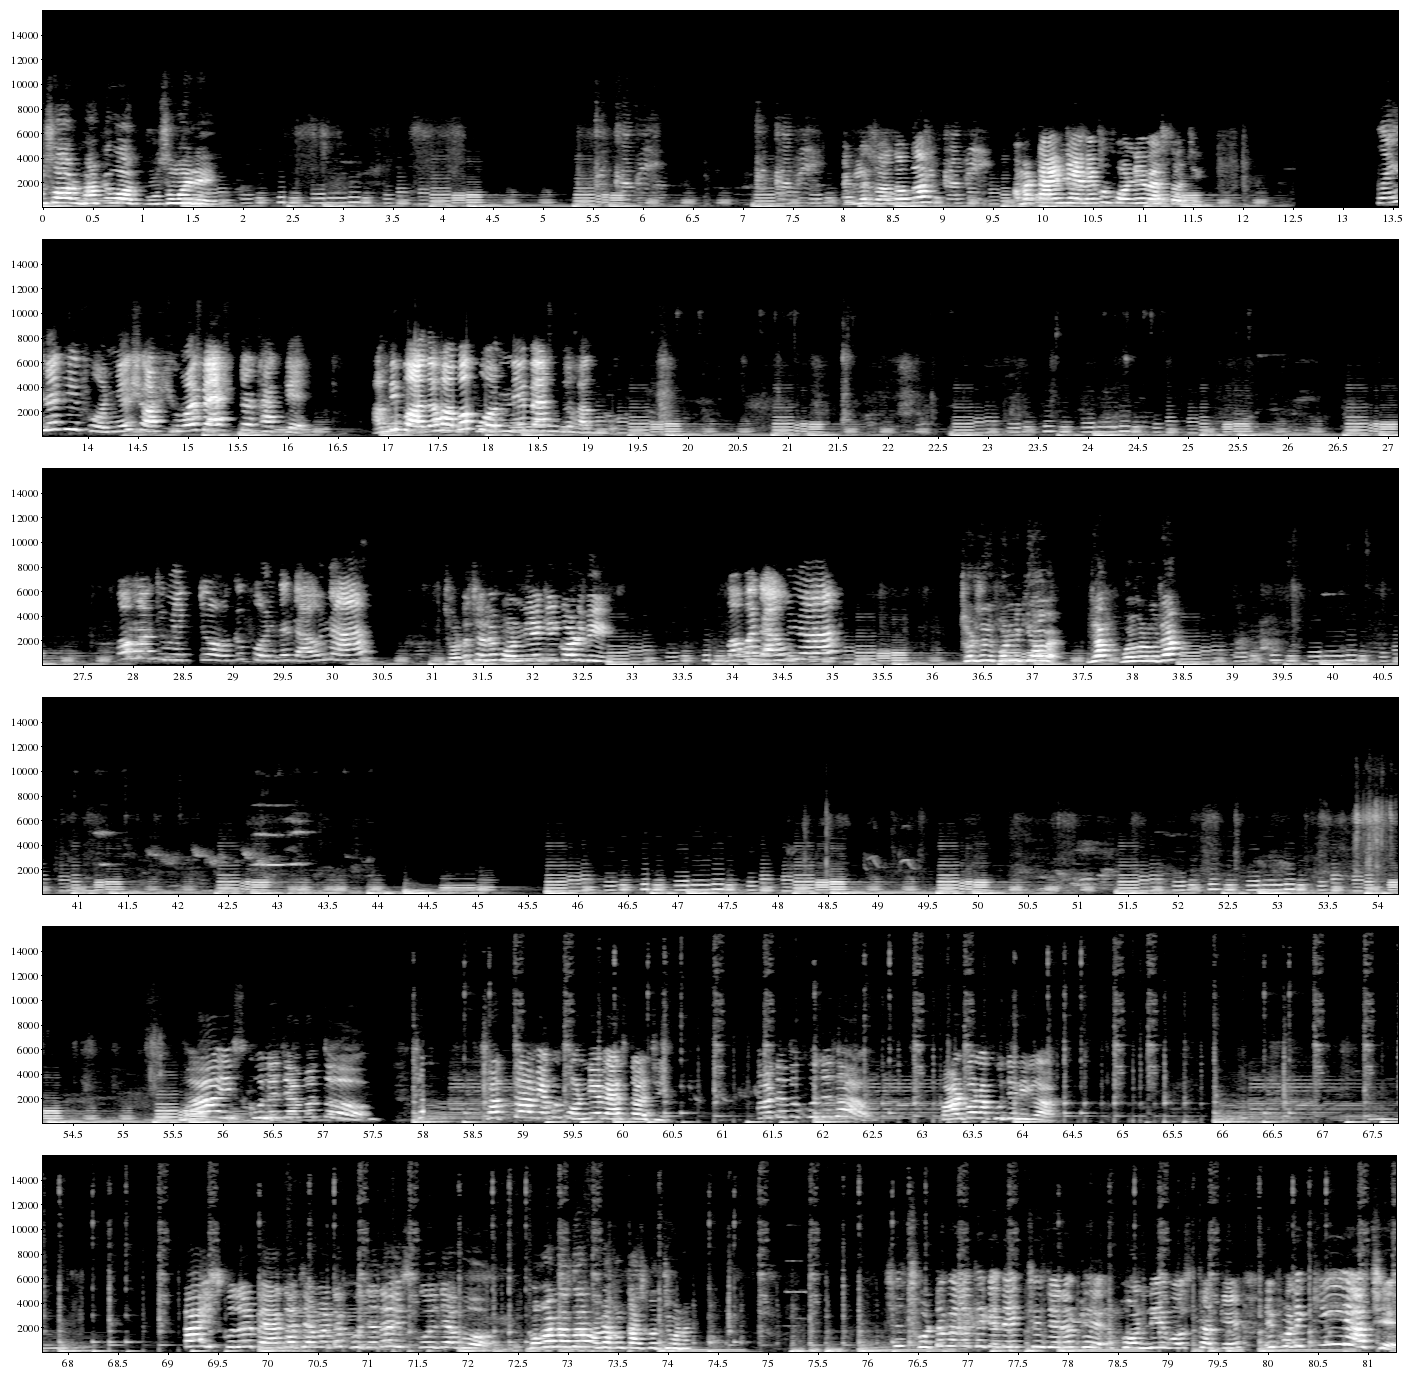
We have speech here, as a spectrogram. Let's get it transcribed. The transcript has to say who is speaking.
Speaker 1: এখন সর মাকে বল কোনো সময় নেই।
Speaker 2: এক গ্লাস জল দাও তো। আমার টাইম নেই আমি এখন ফোন নিয়ে ব্যস্ত আছি।
Speaker 3: ফোন নিয়ে সবসময় ব্যস্ত থাকে। আমি বড় হব ফোন নিয়ে ব্যস্ত থাকব। মামা
Speaker 2: কি
Speaker 1: হবে যা বই বের কর, যা
Speaker 2: মা যাব।
Speaker 1: বকার না আমি এখন কাজ করছি
Speaker 2: সে ছোটবেলা থেকে দেখছি যেটা ফোন নিয়ে বসে থাকে। এই ফোনে কি আছে?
